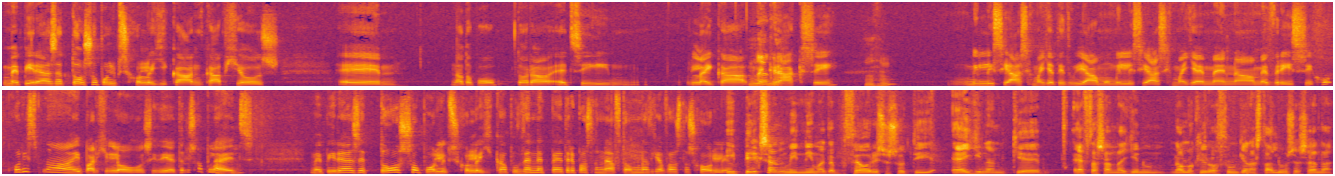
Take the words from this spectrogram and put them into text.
με επηρέαζε τόσο πολύ ψυχολογικά αν κάποιος. Ε, να το πω τώρα έτσι λαϊκά, ναι, με ναι. κράξει. Μιλήσει άσχημα για τη δουλειά μου, μιλήσει άσχημα για εμένα, με βρήσει, χω, χωρίς να υπάρχει λόγος ιδιαίτερος, έτσι με επηρέαζε τόσο πολύ ψυχολογικά που δεν επέτρεπα στον εαυτό μου να διαβάσω τα σχόλια. Υπήρξαν μηνύματα που θεώρησες ότι έγιναν και έφτασαν να γίνουν, να ολοκληρωθούν και να σταλούν σε σένα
